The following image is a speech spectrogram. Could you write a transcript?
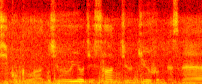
時刻は14時39分ですね。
